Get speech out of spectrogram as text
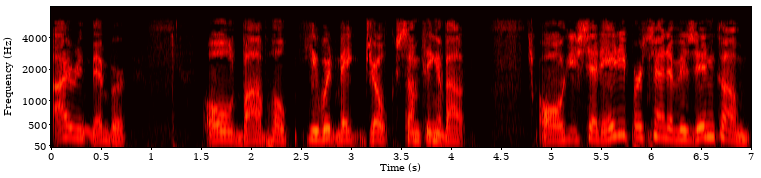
I remember old Bob Hope, he would make jokes, something about, oh, he said 80% of his income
